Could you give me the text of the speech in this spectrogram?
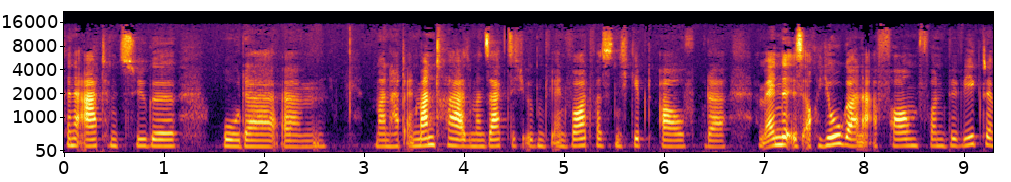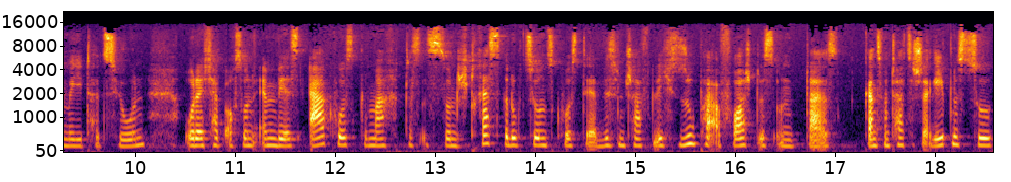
seine Atemzüge oder ähm, man hat ein Mantra, also man sagt sich irgendwie ein Wort, was es nicht gibt, auf. Oder am Ende ist auch Yoga eine Form von bewegter Meditation. Oder ich habe auch so einen MBSR-Kurs gemacht. Das ist so ein Stressreduktionskurs, der wissenschaftlich super erforscht ist und da es ganz fantastische Ergebnisse zu,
